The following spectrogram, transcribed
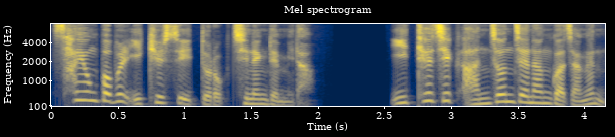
사용법을 익힐 수 있도록 진행됩니다. 이태직 안전재난과장은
